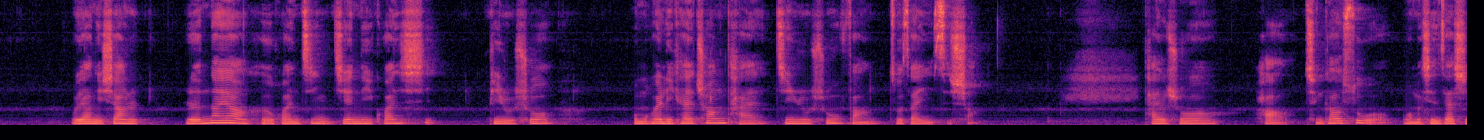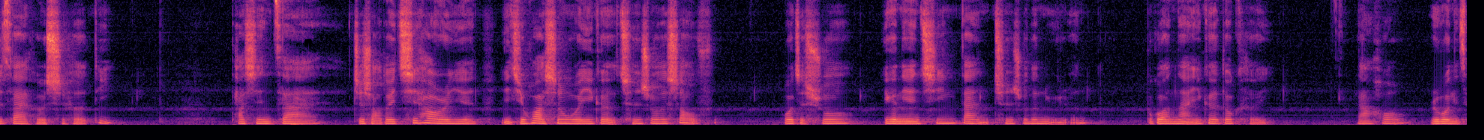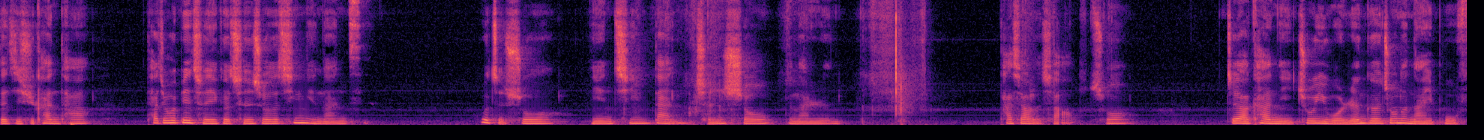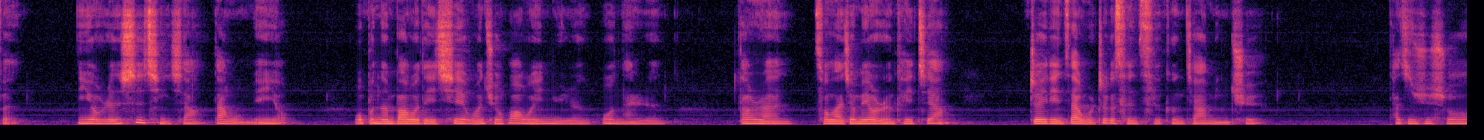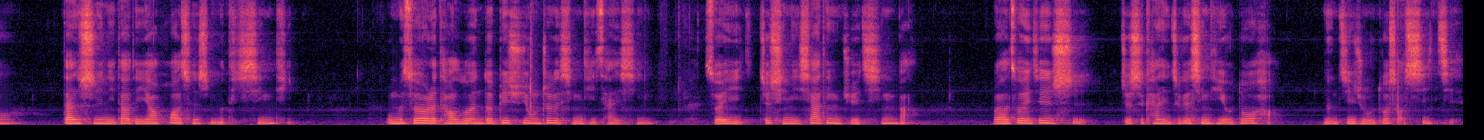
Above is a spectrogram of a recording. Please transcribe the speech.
我要你像人那样和环境建立关系，譬如说，我们会离开窗台，进入书房，坐在椅子上。他又说：“好，请告诉我，我们现在是在何时何地？”他现在至少对七号而言，已经化身为一个成熟的少妇，或者说一个年轻但成熟的女人，不管哪一个都可以。然后，如果你再继续看他，他就会变成一个成熟的青年男子，或者说年轻但成熟的男人。他笑了笑，说：“这要看你注意我人格中的哪一部分。你有人事倾向，但我没有。我不能把我的一切完全化为女人或男人。当然，从来就没有人可以这样。这一点在我这个层次更加明确。”他继续说。但是你到底要化成什么形体？我们所有的讨论都必须用这个形体才行，所以就请你下定决心吧。我要做一件事，就是看你这个形体有多好，能记住多少细节。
